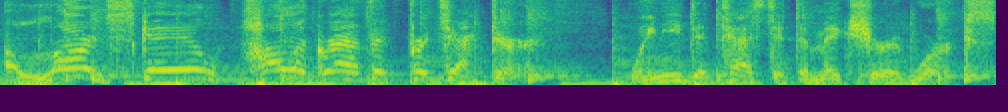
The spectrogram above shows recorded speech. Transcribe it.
A large scale holographic projector. We need to test it to make sure it works.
